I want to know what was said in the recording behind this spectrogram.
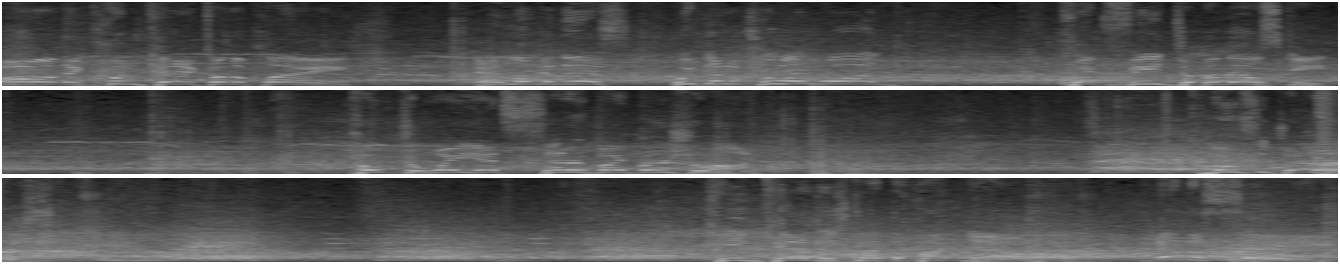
Oh, they couldn't connect on the play. And look at this. We've got a two-on-one. Quick feed to Pavelski. Poked away at center by Bergeron. Moves it to Nurse. Team Canada's got the puck now. And the save.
